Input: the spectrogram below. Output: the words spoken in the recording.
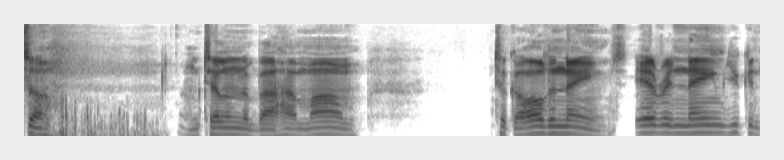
So I'm telling about how mom took all the names, every name you can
